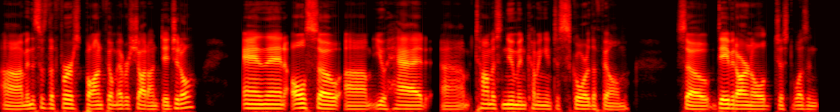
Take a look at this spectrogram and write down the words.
um, and this was the first Bond film ever shot on digital. And then also um, you had um, Thomas Newman coming in to score the film. So David Arnold just wasn't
